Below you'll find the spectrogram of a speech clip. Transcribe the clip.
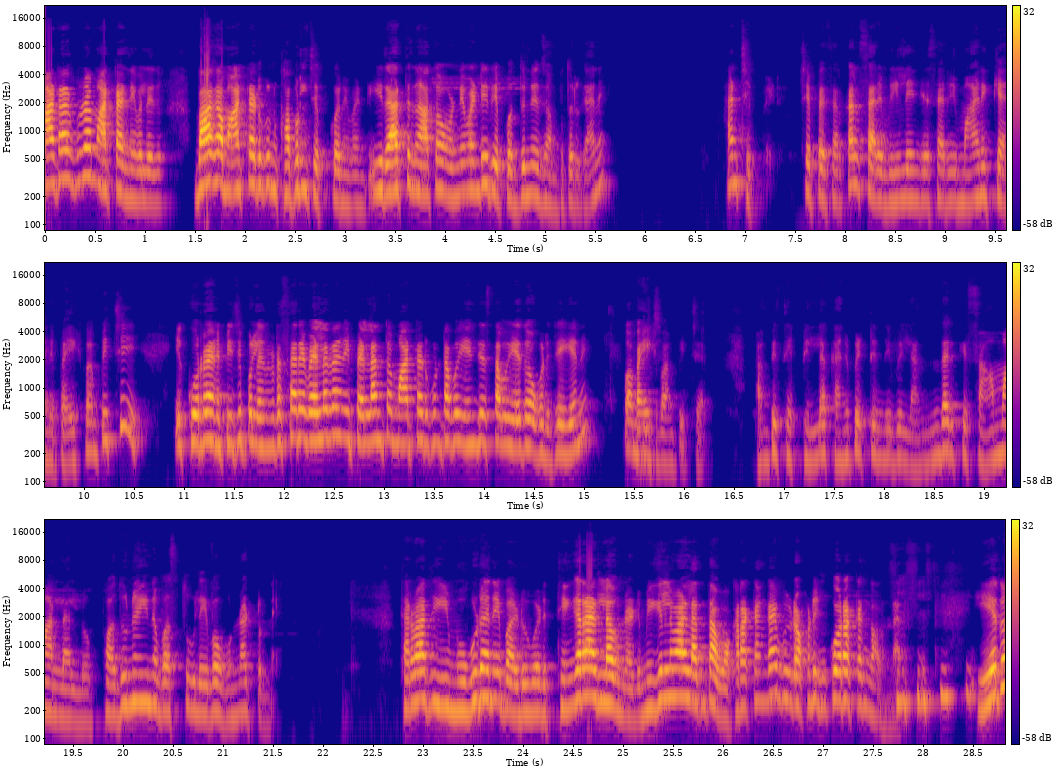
మాట్లాడి కూడా మాట్లాడనివ్వలేదు. బాగా మాట్లాడుకుని కబుర్లు చెప్పుకోనివ్వండి. ఈ రాత్రి నాతో ఉండివ్వండి రేపు పొద్దున్నే చంపుతురు కానీ అని చెప్పాడు. చెప్పేసరికి సరే వీళ్ళు ఏం చేశారు? ఈ మాణిక్యాన్ని పైకి పంపించి ఈ కుర్రాని పిచ్చి పుల్లని కూడా సరే వెళ్ళరా నీ పెళ్ళంతో మాట్లాడుకుంటావో ఏం చేస్తావో ఏదో ఒకటి చెయ్యని పైకి పంపించారు. పంపిస్తే పిల్ల కనిపెట్టింది వీళ్ళందరికీ సామాన్లలో పదునైన వస్తువులు ఏవో ఉన్నట్టున్నాయి. తర్వాత ఈ మొగుడు అనే వాడు వాడు తింగరాడిలా ఉన్నాడు. మిగిలిన వాళ్ళంతా ఒక రకంగా వీడు ఒకడు ఇంకో రకంగా ఉన్నారు ఏదో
